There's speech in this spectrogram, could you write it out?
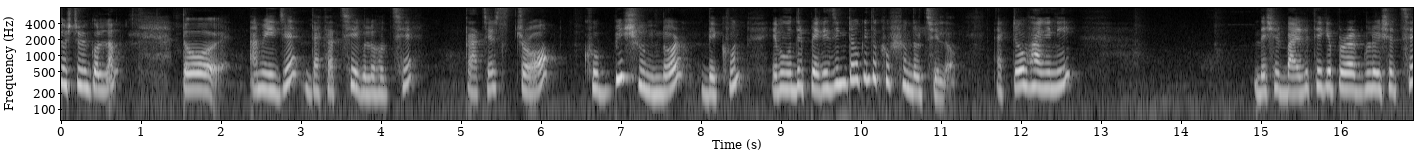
দুষ্টুমি করলাম। তো আমি এই যে দেখাচ্ছি, এগুলো হচ্ছে কাচের স্ট্র খুবই সুন্দর, দেখুন। এবং ওদের প্যাকেজিংটাও কিন্তু খুব সুন্দর ছিল। একটাও ভাঙেনি। দেশের বাইরে থেকে প্রোডাক্টগুলো এসেছে,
